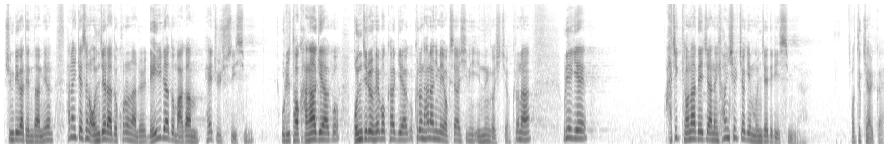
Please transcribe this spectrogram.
준비가 된다면 하나님께서는 언제라도 코로나를 내일이라도 마감해 주실 수 있습니다. 우리를 더 강하게 하고 본질을 회복하게 하고 그런 하나님의 역사하심이 있는 것이죠. 그러나 우리에게 아직 변화되지 않은 현실적인 문제들이 있습니다. 어떻게 할까요?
